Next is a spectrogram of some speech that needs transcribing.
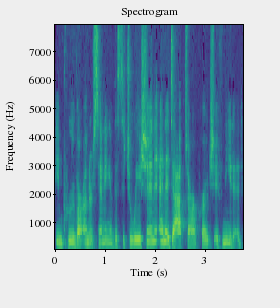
improve our understanding of the situation and adapt our approach if needed.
